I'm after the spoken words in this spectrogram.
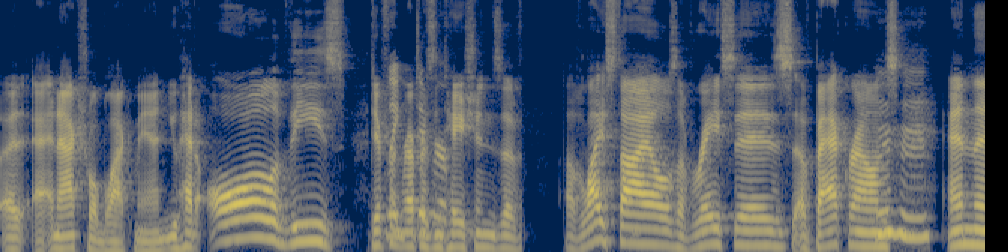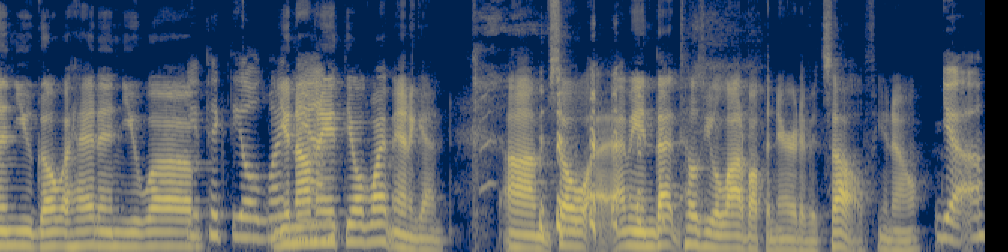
a an actual black man. You had all of these different Like different- representations of of lifestyles, of races, of backgrounds, Mhm. and then you go ahead and you uh, you pick the old white you man. nominate the old white man again. Um, so I mean that tells you a lot about the narrative itself. You know, Yeah.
